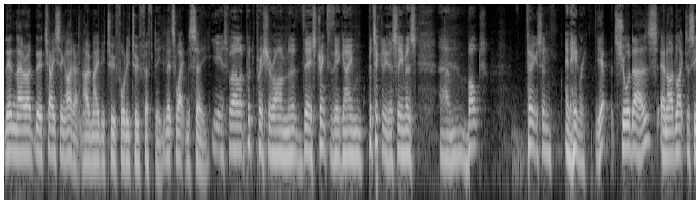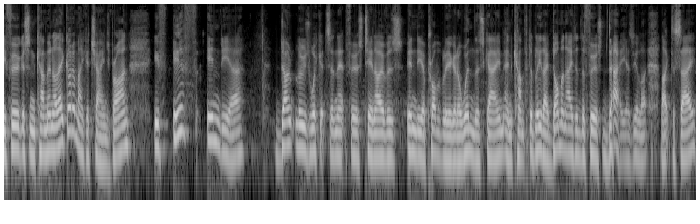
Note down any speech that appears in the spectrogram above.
then they're they're chasing I don't know maybe 240, 250. Let's wait and see. Yes, well, it puts pressure on uh, their strength of their game, particularly the seamers, um, Boult, Ferguson, and Henry. Yep, it sure does. And I'd like to see Ferguson come in. Oh, they've got to make a change, Brian. If if India don't lose wickets in that first 10 overs, India probably are going to win this game and comfortably. They've dominated the first day, as you like, like to say.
